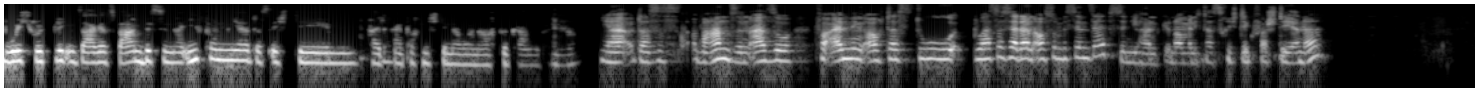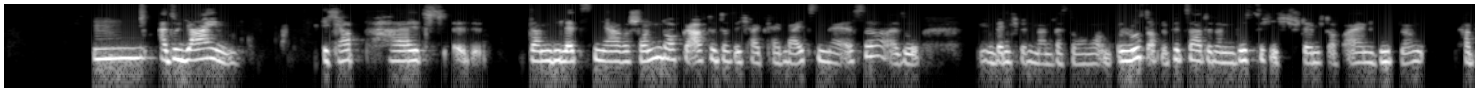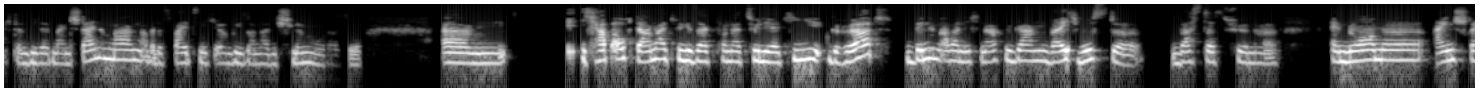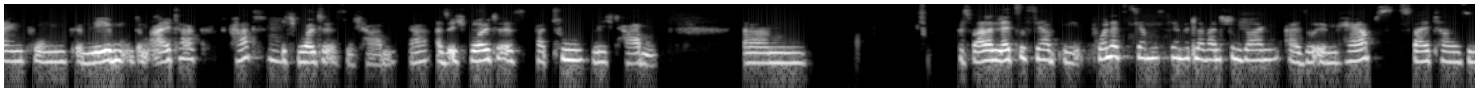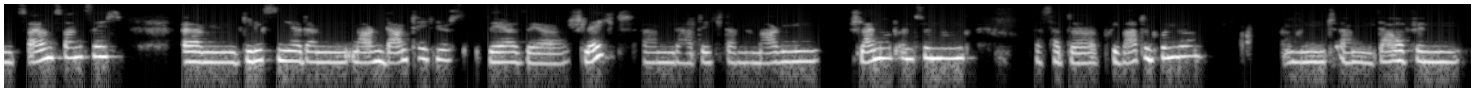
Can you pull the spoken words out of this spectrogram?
wo ich rückblickend sage, es war ein bisschen naiv von mir, dass ich dem halt einfach nicht genauer nachgegangen bin. Ja, ja das ist Wahnsinn. Also vor allen Dingen auch, dass du, du hast es ja dann auch so ein bisschen selbst in die Hand genommen, wenn ich das richtig verstehe, ne? Mm, also jein. Ich habe halt äh, dann die letzten Jahre schon darauf geachtet, dass ich halt kein Weizen mehr esse. Also wenn ich in meinem Restaurant Lust auf eine Pizza hatte, dann wusste ich, ich stelle mich darauf ein, gut, ne, habe ich dann wieder meinen Stein im Magen, aber das war jetzt nicht irgendwie sonderlich schlimm oder so. Ähm, ich habe auch damals, wie gesagt, von der Zöliakie gehört, bin ihm aber nicht nachgegangen, weil ich wusste, was das für eine enorme Einschränkung im Leben und im Alltag hat. Mhm. Ich wollte es nicht haben. Ja? Also ich wollte es partout nicht haben. Ähm, es war dann letztes Jahr, nee, vorletztes Jahr muss ich ja mittlerweile schon sagen, also im Herbst 2022 ähm, ging es mir dann magen-darm-technisch sehr, sehr schlecht. Ähm, da hatte ich dann eine Magenschleimhautentzündung. Das hatte private Gründe. Und ähm, daraufhin,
